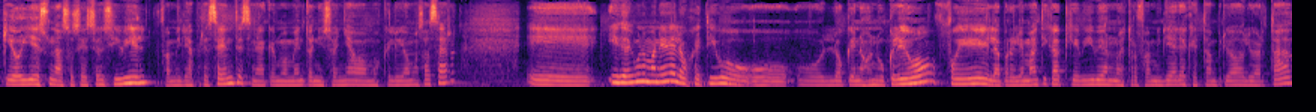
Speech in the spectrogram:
que hoy es una asociación civil, Familias Presentes, en aquel momento ni soñábamos que lo íbamos a hacer. Eh, y de alguna manera el objetivo o, lo que nos nucleó fue la problemática que viven nuestros familiares que están privados de libertad,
